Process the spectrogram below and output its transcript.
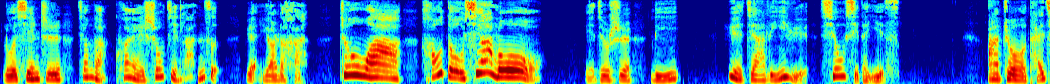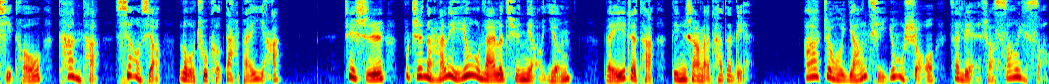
罗先知将碗筷收进篮子，远远的喊：“周啊，好陡下喽！”也就是离，越加俚语休息的意思。阿昼抬起头看他，笑笑，露出口大白牙。这时，不知哪里又来了群鸟蝇，围着他，盯上了他的脸。阿宙扬起右手，在脸上搔一搔，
